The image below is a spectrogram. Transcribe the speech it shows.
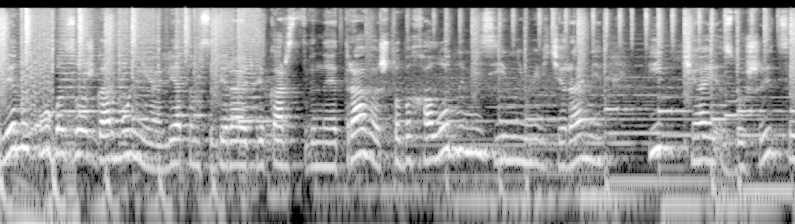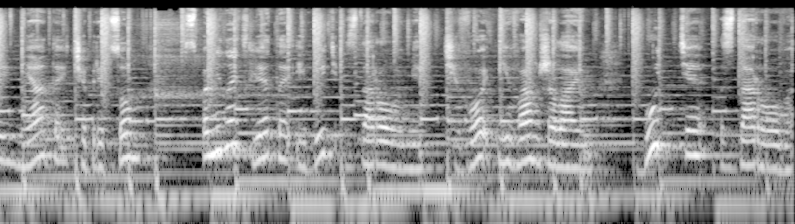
Члены клуба ЗОЖ «Гармония» летом собирают лекарственные травы, чтобы холодными зимними вечерами пить чай с душицей, мятой, чабрецом, вспоминать лето и быть здоровыми, чего и вам желаем. Будьте здоровы!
